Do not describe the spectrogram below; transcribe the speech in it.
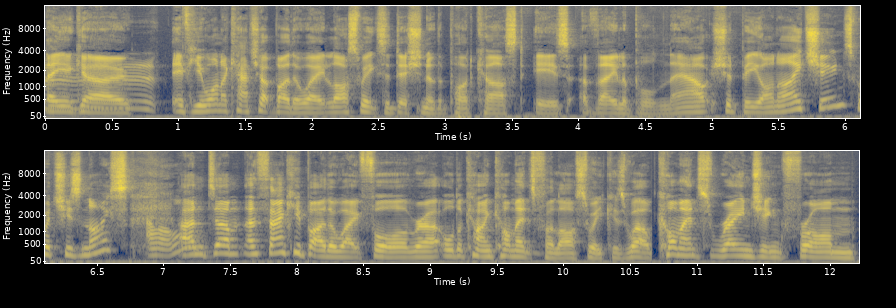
There you go. If you want to catch up, by the way, last week's edition of the podcast is available now. It should be on iTunes, which is nice. Oh. And um, and thank you, by the way, for uh, all the kind comments for last week as well. Comments ranging from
